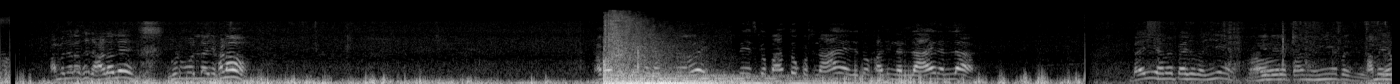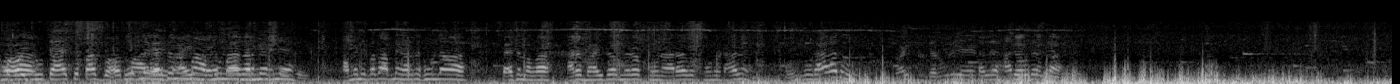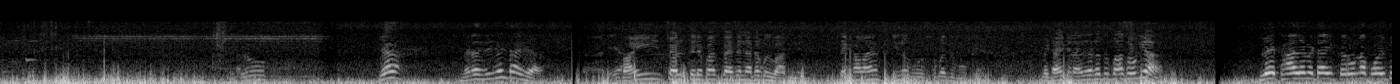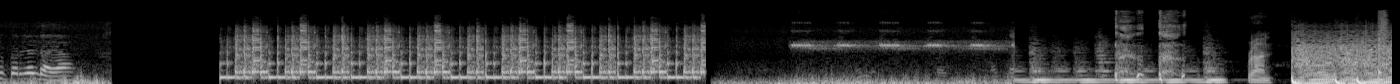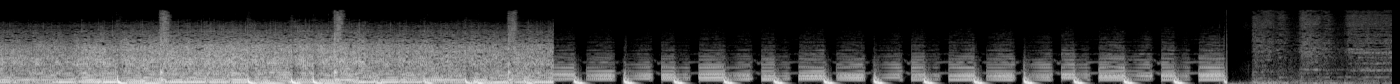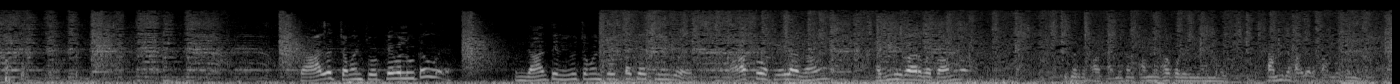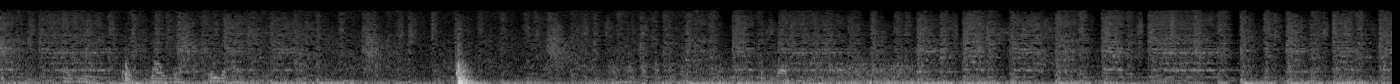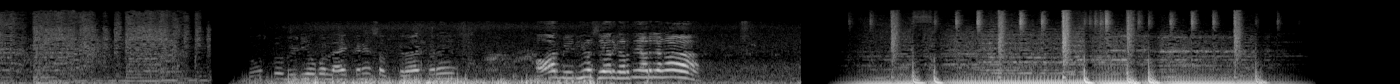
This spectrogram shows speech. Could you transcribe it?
हमें जरा से झाड़ा ले। झूठ बोल रहा है खड़ा हो। इसके पास तो कुछ ना है। ये तो खाली नल्ला है नल्ला। भाई हमें पैसे चाहिए। भाई मेरे पास नहीं है पैसे। हमें ये बहुत झूठा है इसके पास बहुत है। घर में नहीं अपने। हमें नहीं पता अपने घर से फ़ोन लगा पैसे मंगा। अरे भाई साहब मेरा फ़ोन आ रहा है तो फ़ोन उठा लें। फ़ोन को उठाएगा तू। भाई ज़रूरी है। चल हाथ धो दे हेलो। क्या? मेरा रिज़ल्ट आ गया? भाई चल तेरे पास पैसे ना था कोई बात नहीं। देख हमारे तीनों सुबह से भूखे मिठाई खिला देगा तू पास हो गया? ले खा ले मिठाई कोरोना पॉजिटिव का रिज़ल्ट आया। चमन चोटे को लूटे हुए? तुम जानते नहीं हो चमन चोटा क्या चीज़ है? आप तो अकेला था अगली बार बताऊँगा। दोस्तों, वीडियो को लाइक करें, सब्सक्राइब करें। और वीडियो शेयर करते हैं हर जगह।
